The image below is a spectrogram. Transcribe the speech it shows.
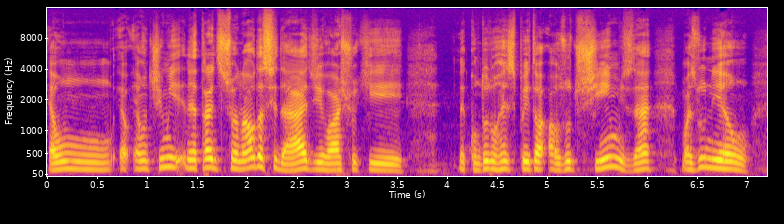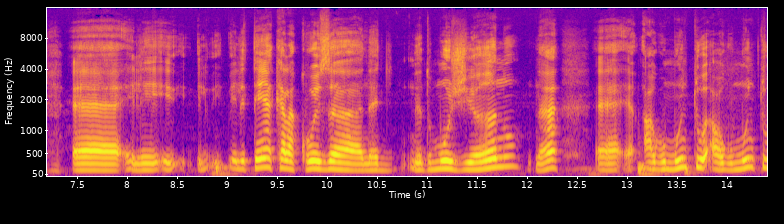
é um, é, é um time né, tradicional da cidade. Eu acho que, né, com todo respeito aos outros times, né? Mas o União, é, ele, ele, ele tem aquela coisa né, né, do mogiano, né? É, é algo muito, algo muito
